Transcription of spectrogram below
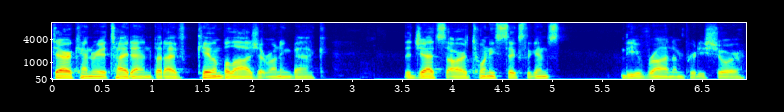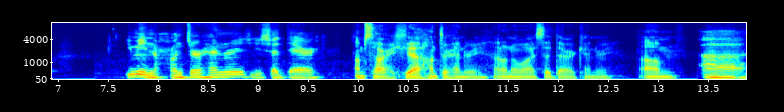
Derrick Henry at tight end, but I've Kalen Ballage at running back. The Jets are 26th against the run, I'm pretty sure. You mean Hunter Henry? You said Derrick. I'm sorry. Yeah, Hunter Henry. I don't know why I said Derrick Henry. Um, Uh,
